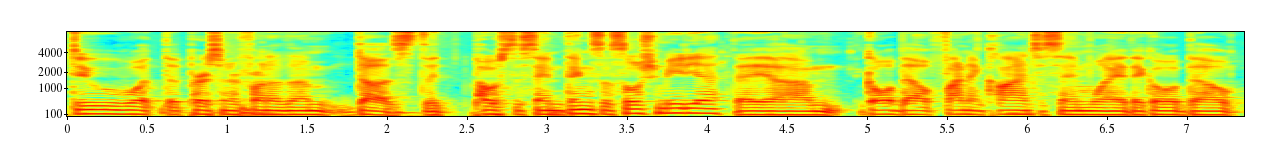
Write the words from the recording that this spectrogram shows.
do what the person in front of them does. They post the same things on social media. They um, go about finding clients the same way. They go about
